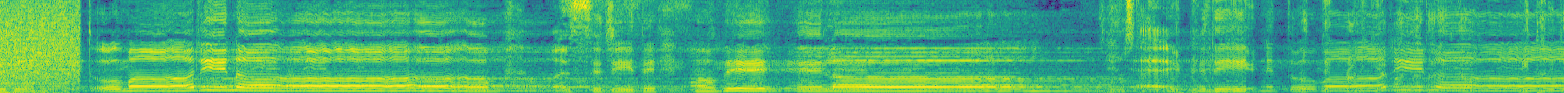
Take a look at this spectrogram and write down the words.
একদিন তোমারি নাম মসজিদে হবে নির্ধারিত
